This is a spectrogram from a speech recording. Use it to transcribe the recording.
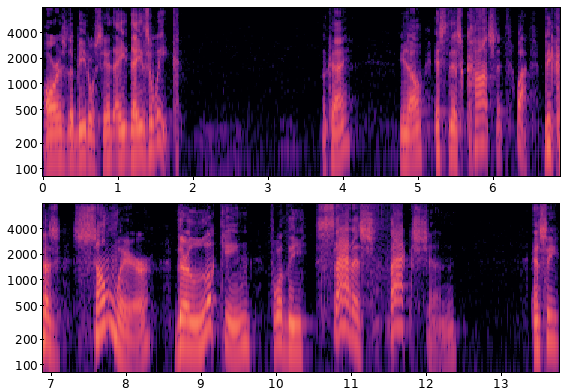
Or as the Beatles said, eight days a week. Okay? You know, it's this constant. Why? Because somewhere they're looking for the satisfaction. And see,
